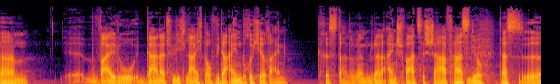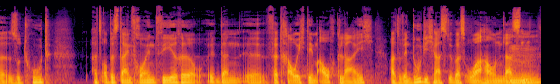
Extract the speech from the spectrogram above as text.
ähm, weil du da natürlich leicht auch wieder Einbrüche reinkriegst. Also wenn du dann ein schwarzes Schaf hast, jo. das äh, so tut, als ob es dein Freund wäre, dann äh, vertraue ich dem auch gleich. Also wenn du dich hast übers Ohr hauen lassen, mhm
